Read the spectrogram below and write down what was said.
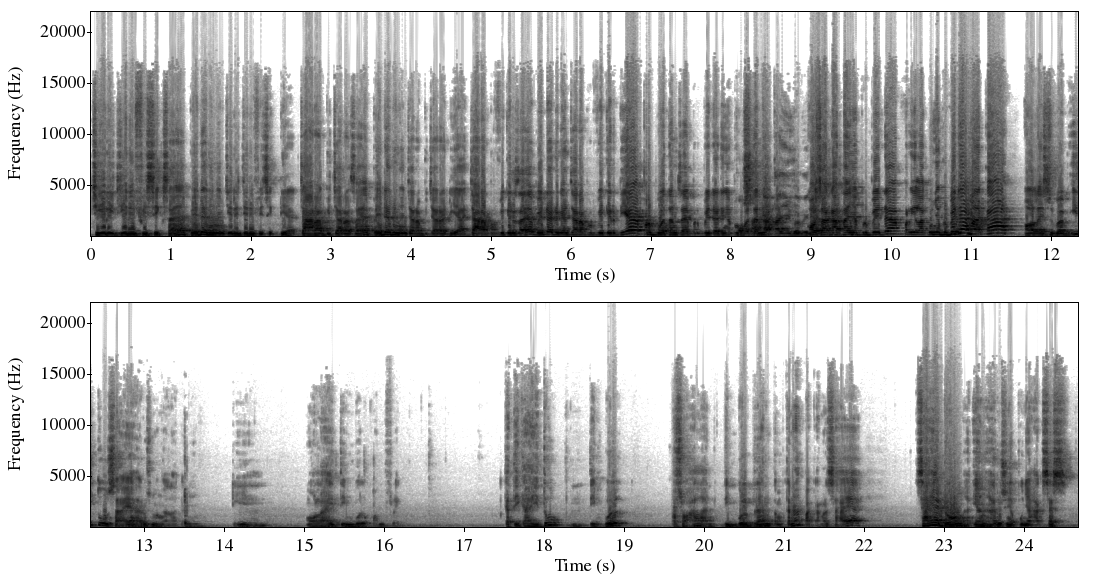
Ciri-ciri fisik saya beda dengan ciri-ciri fisik dia. Cara bicara saya beda dengan cara bicara dia. Cara berpikir saya beda dengan cara berpikir dia. Perbuatan saya berbeda dengan perbuatannya. Kosakatanya juga beda. Kosa katanya berbeda, perilakunya berbeda. Maka oleh sebab itu saya harus mengalahkan dia. Hmm. Mulai timbul konflik. Ketika itu Hmm. timbul persoalan, timbul berantem. Kenapa? Karena saya saya dong yang harusnya punya akses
